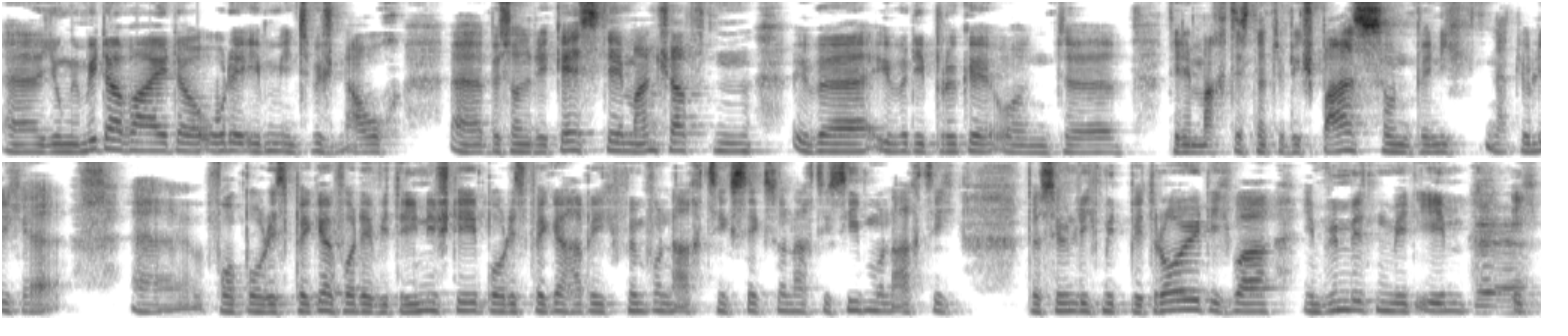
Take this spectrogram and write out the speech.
äh, junge Mitarbeiter oder eben inzwischen auch äh, besondere Gäste, Mannschaften über, über die Brücke und äh, denen macht es natürlich Spaß. Und wenn ich natürlich äh, äh, vor Boris Becker vor der Vitrine stehe, Boris Becker habe ich 85, 86, 87 persönlich mit betreut. Ich war im Wimbledon mit ihm. Ja, ja. Ich,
